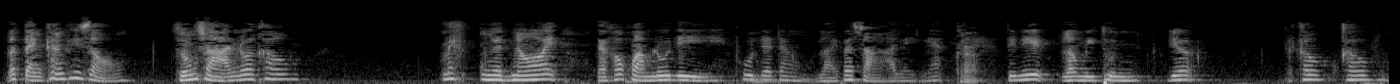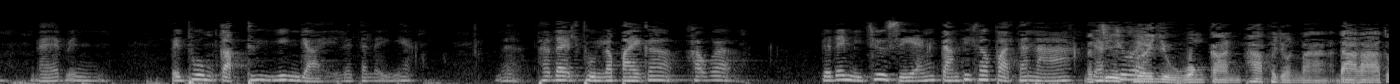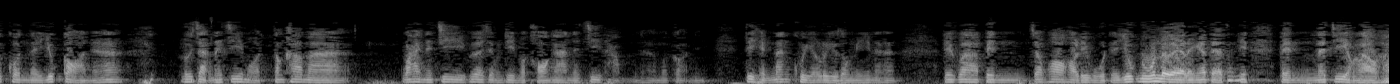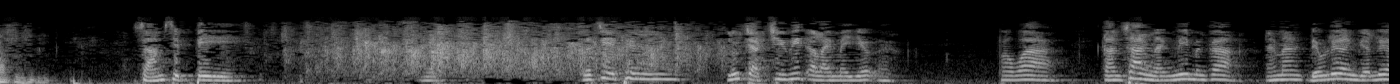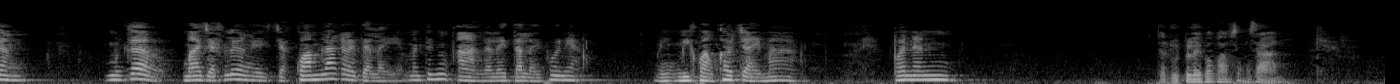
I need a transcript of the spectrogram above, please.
แล้วแต่งครั้งที่สองสงสารว่าเขาไม่เงินน้อย แต่เขาความรู้ดี พูดได้ตั้งหลายภาษาอะไรอย่างเงี้ยครับ ทีนี้เรามีทุนเยอะเขาเขาไหนเป็นเป็นผู้กำกับที่ยิ่งใหญ่อะไรแต่อะไรเงี้ยนะถ้าได้ทุนเราไปก็เขาก็จะได้มีชื่อเสียงตามที่เขาปรารถนานัอยากจี้ช่วเคยยอยู่วงการภาพยนตร์มา ดาราทุกคนในยุคก่อนนะฮะรู้จักนัจี้หมดต้องเข้ามาไหว้นาจี้เพื่อจะบางทีมาของานนาจี้ทำนะฮะเมื่อก่อนนี้ ที่เห็นนั่งคุยกับเราอยู่ตรงนี้นะฮะ เรียกว่าเป็นเจ้าพ่อฮอลลีวูดในยุคนู้นเลยอะไรเงี้ย แต่ตอนนี้เป็นนาจี้ของเราครับสามสิบปีแล้วจีเพิ่งรู้จักชีวิตอะไรมาเยอะอะเพราะว่าการสร้างหนังนี่มันก็ใช่ไหมเดี๋ยวเรื่องเดี๋ยวเรื่อง มันก็มาจากเรื่องไอ้จากความรักอะไรแต่อะไรมันถึงอ่านอะไรแต่อะไรพวกเนี้ยมันมีความเข้าใจมาก เพราะนั้น จะหลุดไปเลยเพราะความสงสาร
